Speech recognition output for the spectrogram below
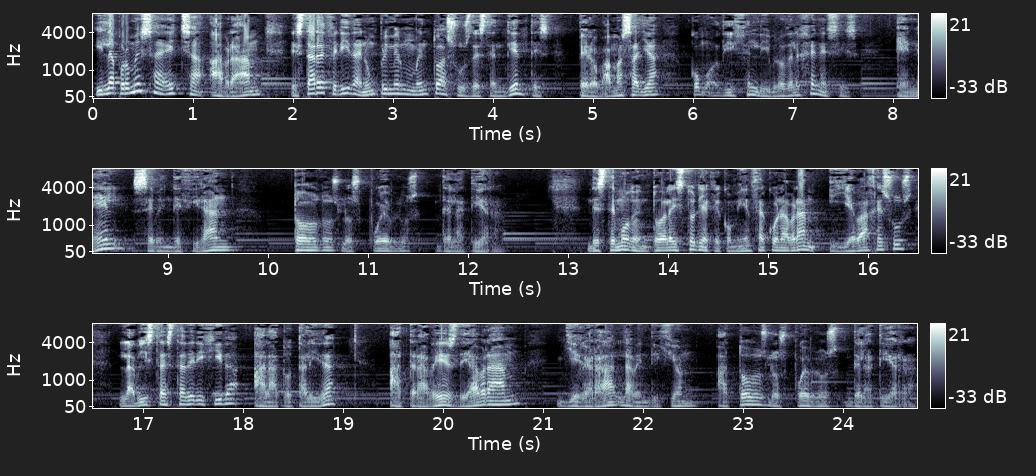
Y la promesa hecha a Abraham está referida en un primer momento a sus descendientes, pero va más allá, como dice el libro del Génesis. En él se bendecirán todos los pueblos de la tierra. De este modo, en toda la historia que comienza con Abraham y lleva a Jesús, la vista está dirigida a la totalidad. A través de Abraham llegará la bendición a todos los pueblos de la tierra.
